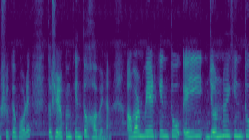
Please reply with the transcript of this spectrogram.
অসুখে পড়ে, তো সেরকম কিন্তু হবে না। আমার মেয়ের কিন্তু এই জন্যই কিন্তু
